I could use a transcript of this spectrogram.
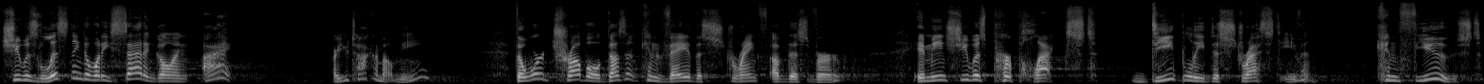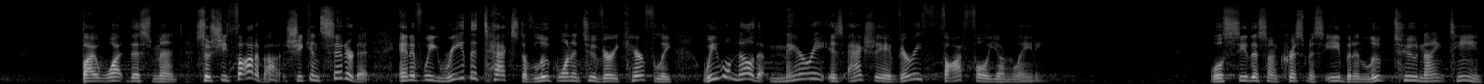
She was listening to what he said and going, I, are you talking about me? The word trouble doesn't convey the strength of this verb. It means she was perplexed, deeply distressed, even confused by what this meant. So she thought about it, she considered it. And if we read the text of Luke 1 and 2 very carefully, we will know that Mary is actually a very thoughtful young lady. We'll see this on Christmas Eve, but in Luke 2 19,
